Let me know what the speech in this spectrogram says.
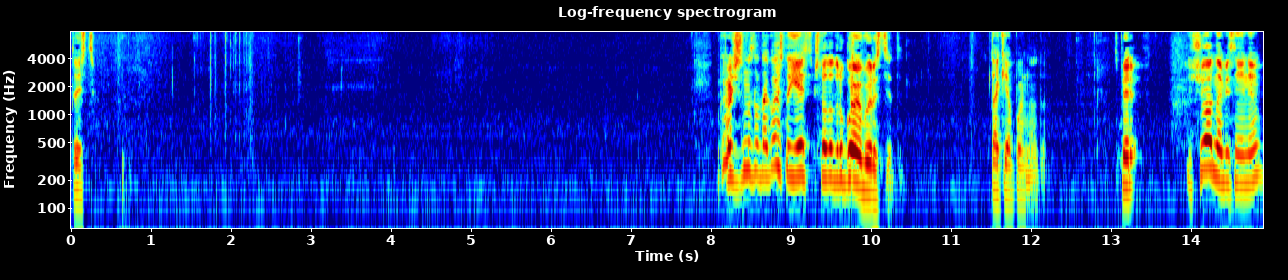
То есть, Короче, смысл такой, что есть что-то другое вырастет. Так я понял это. Теперь еще одно объяснение.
